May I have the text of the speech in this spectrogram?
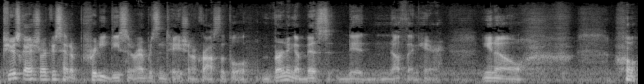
pure Sky Strikers had a pretty decent representation across the pool. Burning Abyss did nothing here. You know,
